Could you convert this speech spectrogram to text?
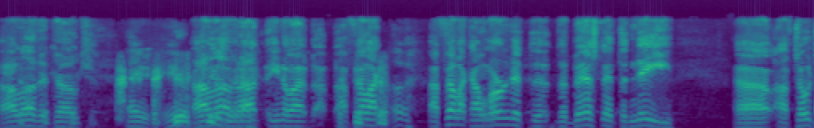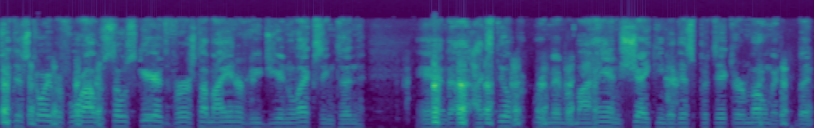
I love it, Coach. Hey, I love it. I, you know, I, I feel like I felt like I learned it the, the best at the knee. Uh, I've told you this story before. I was so scared the first time I interviewed you in Lexington, and uh, I still remember my hand shaking to this particular moment. But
